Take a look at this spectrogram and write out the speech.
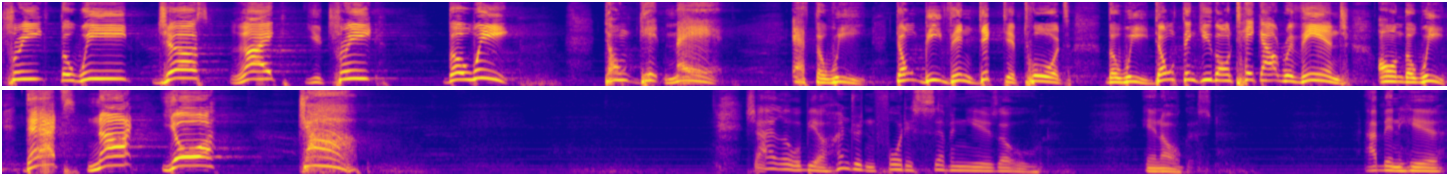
Treat the weed just like you treat the weed. Don't get mad at the weed. Don't be vindictive towards the weed. Don't think you're going to take out revenge on the weed. That's not your job. Shiloh will be 147 years old in August. I've been here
